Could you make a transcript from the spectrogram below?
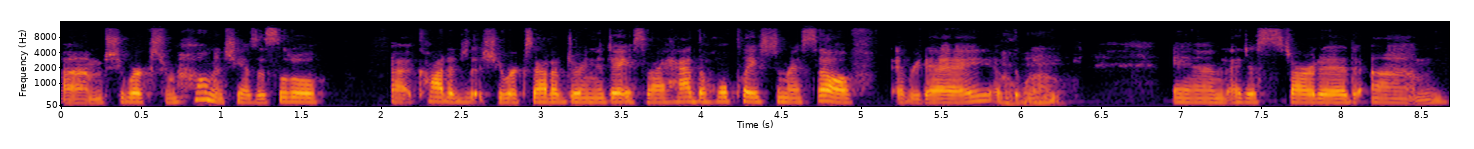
Um, she works from home, and she has this little uh, cottage that she works out of during the day. So I had the whole place to myself every day of Oh, the wow. week, and I just started. Um,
